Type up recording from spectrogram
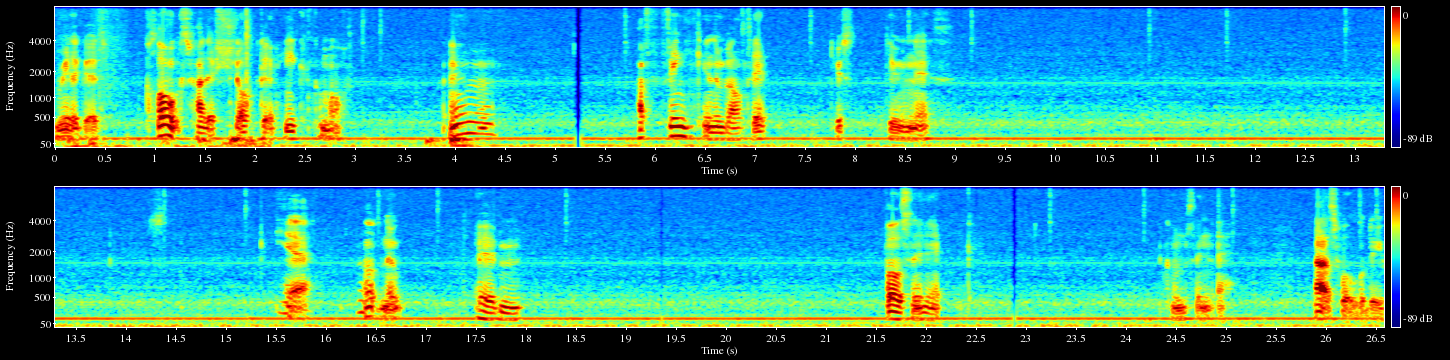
really good. Clark's had a shocker. He can come off. Um, I'm thinking about it. Just doing this. Yeah. Oh no. Um. Bosniak comes in there. That's what we'll do.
